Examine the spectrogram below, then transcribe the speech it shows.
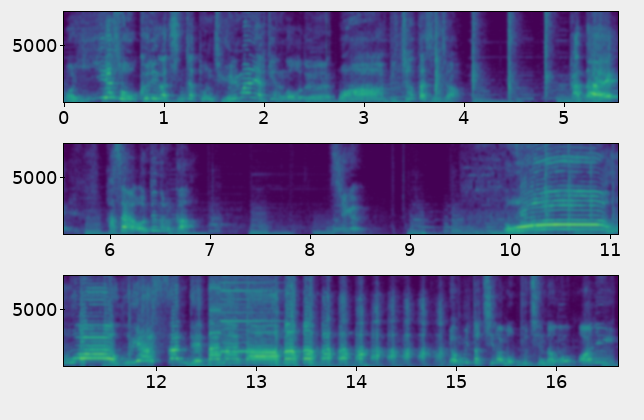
2에서 오크리가 진짜 돈 제일 많이 아끼는 거거든. 와 미쳤다 진짜. 간다해. 하사 언제 누를까? 지금 오 우와 우리 핫산 대단하다 0m 지나 못 붙인다고? 아니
